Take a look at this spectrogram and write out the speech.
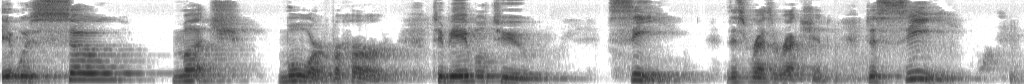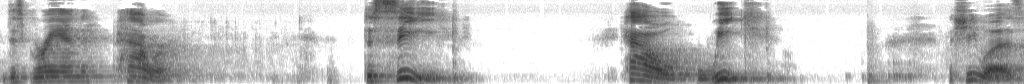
It was so much more for her to be able to see this resurrection, to see this grand power, to see how weak she was,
